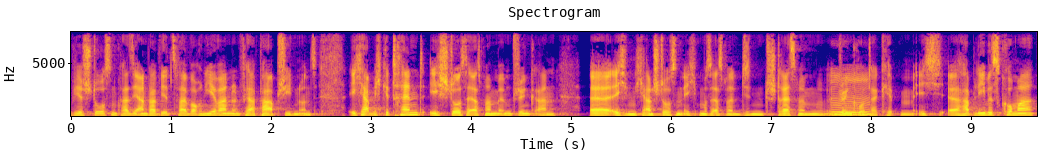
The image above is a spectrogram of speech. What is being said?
wir stoßen quasi an, weil wir zwei Wochen hier waren und wir verabschieden uns. Ich habe mich getrennt, ich stoße erstmal mit dem Drink an. Äh, ich nicht anstoßen, ich muss erstmal den Stress mit dem Drink runterkippen. Ich äh, habe Liebeskummer,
